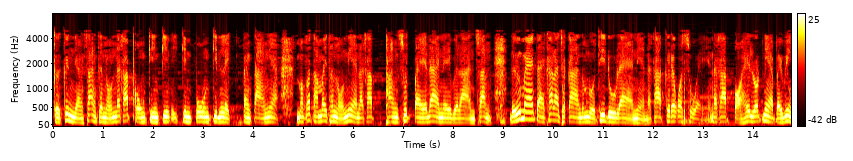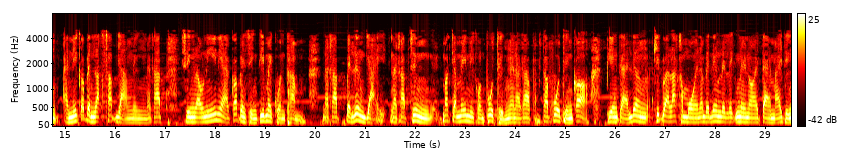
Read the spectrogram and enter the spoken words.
เกิดขึ้นอย่างสร้างถนนนะครับโกงกินกินอีกกินปูนกินเหล็กต่างๆ เนี่ยมันก็ทำให้ถนนเนี่ยนะครับพังสุดไปได้ในเวลาอันสั้น หรือแม้แต่ข้าราชการตำรวจที่ดูแลเนี่ยนะครับคือเรียกว่าสวยนะครับปล่อยให้รถเนี่ยไปวิ่ง อันนี้ก็เป็นลักทรัพย์อย่างหนึ่งนะครับ สิ่งเหล่านี้เนี่ยก็เป็นสิ่งที่ไม่ควรทำนะครับ เป็นเรื่องใหญ่นะครับ ซึ่งมักจะไม่มีคนพูดถึงนะครับ ถ้าพูดถึงก็เพียงแต่เรื่องคิดว่าลักขโมยนั้นเป็นเรื่องเล็กๆน้อยๆแต่หมายถึง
